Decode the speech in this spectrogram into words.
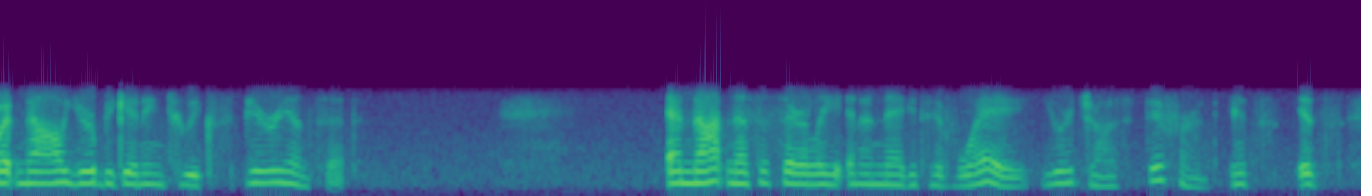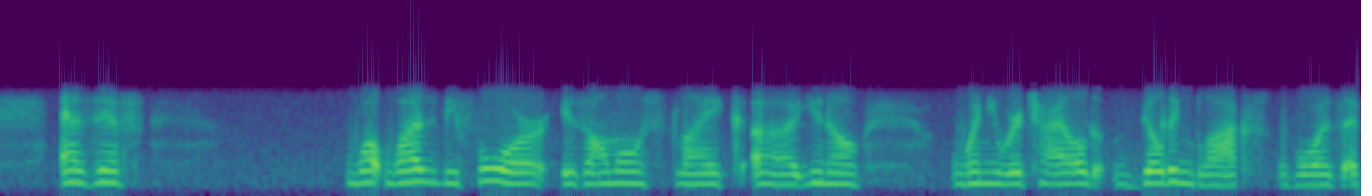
but now you're beginning to experience it. And not necessarily in a negative way. You're just different. It's it's as if what was before is almost like uh you know when you were a child building blocks was a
